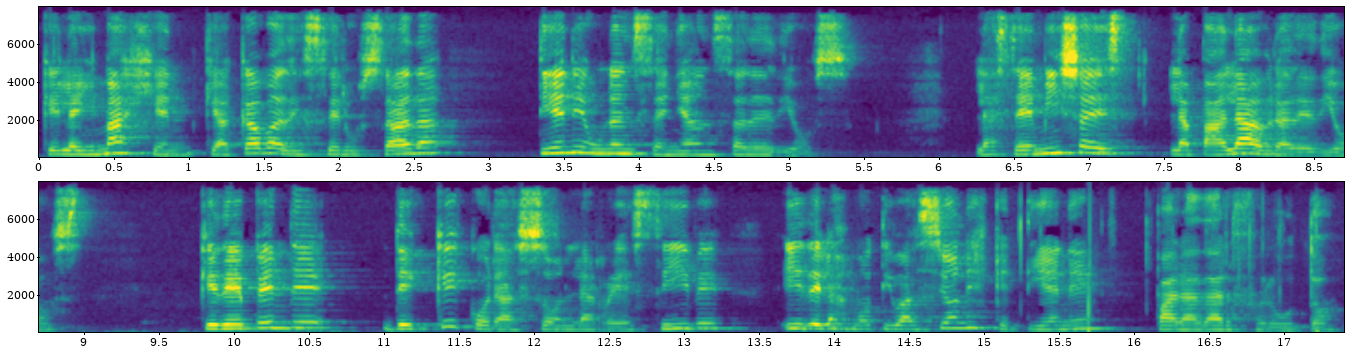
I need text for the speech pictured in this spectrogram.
que la imagen que acaba de ser usada tiene una enseñanza de Dios. La semilla es la palabra de Dios, que depende de qué corazón la recibe y de las motivaciones que tiene para dar fruto.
